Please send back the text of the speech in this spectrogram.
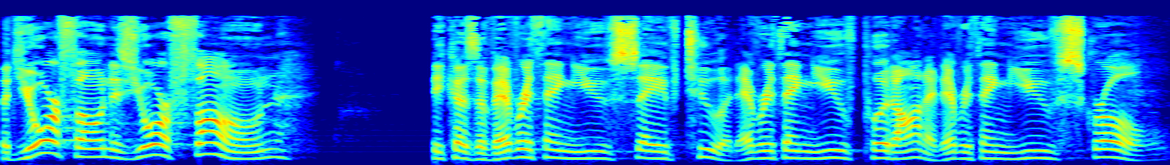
But your phone is your phone because of everything you've saved to it, everything you've put on it, everything you've scrolled.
